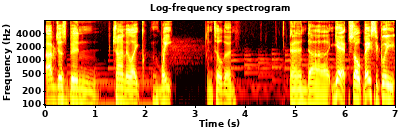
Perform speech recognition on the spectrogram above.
I've just been trying to like wait until then. And uh, yeah, so basically,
